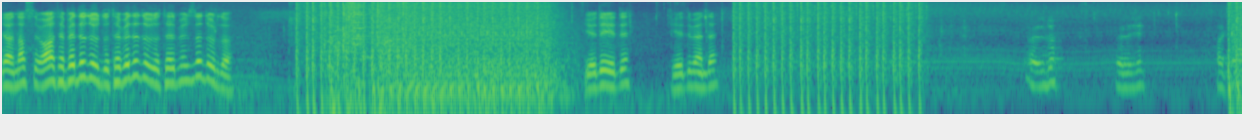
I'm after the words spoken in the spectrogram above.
Ya nasıl? Aa tepede durdu tepede durdu tepemizde durdu. Yedi yedi. Yedi benden. Öldü. Ölecek. Kaçamaz.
